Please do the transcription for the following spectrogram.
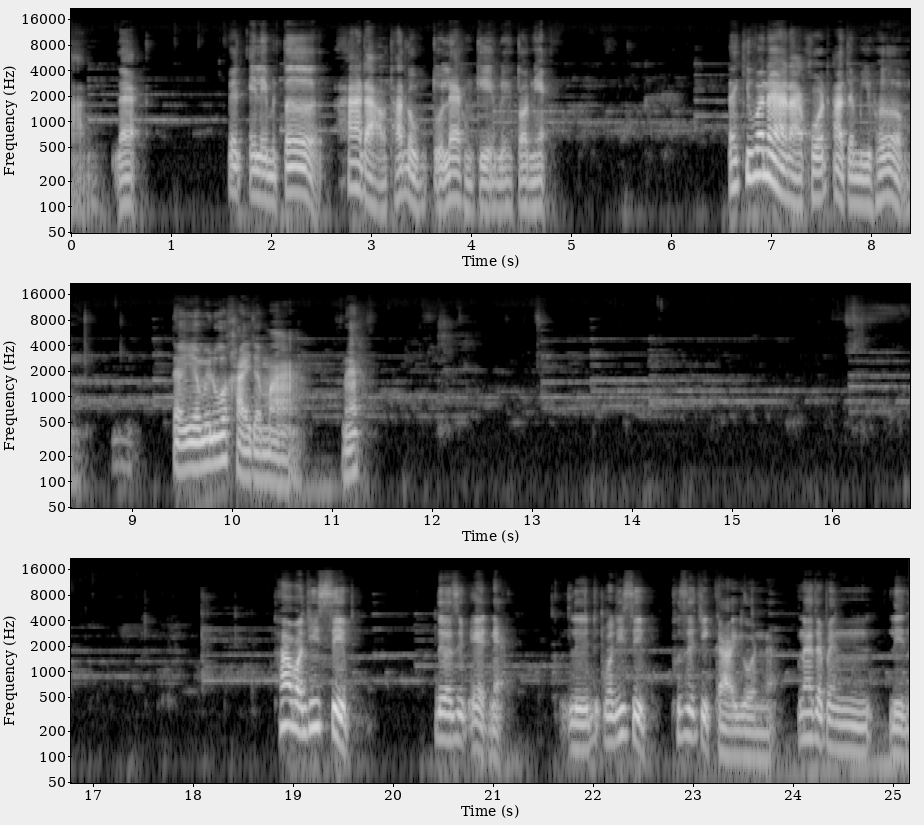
าลและเป็นเอเลเมนเตอร์ 5 ดาวทัดลมตัวแรกของเกมเลยตอนเนี้ยแต่คิดว่าในอนาคตอาจจะมีเพิ่ม แต่ยังไม่รู้ว่าใครจะมานะ ถ้าวันที่สิบเดือนสิบเอ็ดเนี่ย หรือวันที่สิบพฤศจิกายนน่ะ น่าจะเป็นหลิน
